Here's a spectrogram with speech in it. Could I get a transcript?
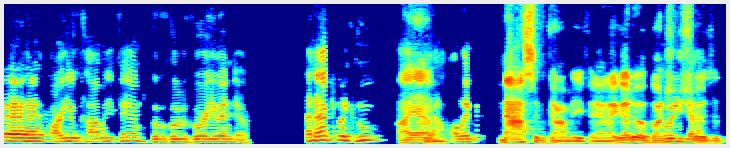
uh, are you a comedy fan? Who, who who are you into? And actually, who I am yeah, leave... massive comedy fan. I go to a bunch of shows with,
